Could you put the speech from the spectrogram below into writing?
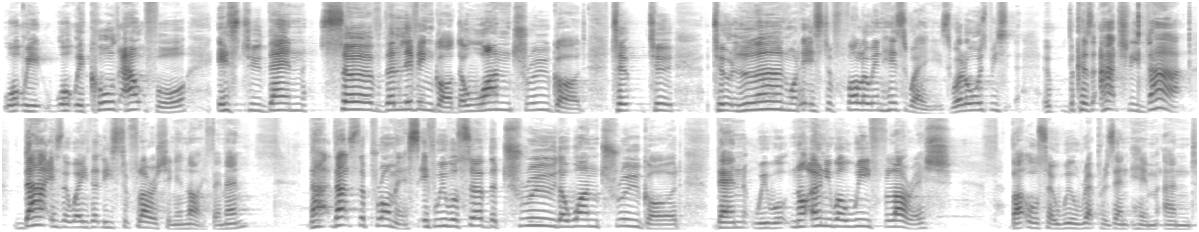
what, we, what we're called out for is to then serve the living God, the one true God, to, to, to learn what it is to follow in his ways. We'll always be, because actually that, that is the way that leads to flourishing in life. Amen? That, that's the promise. If we will serve the true, the one true God, then we will, not only will we flourish, but also we'll represent him and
